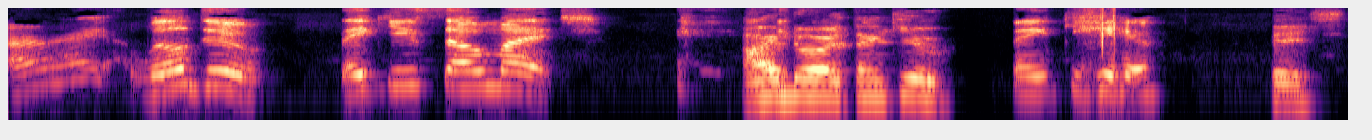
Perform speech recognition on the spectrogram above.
all right, will do. Thank you so much. I know it. Thank you. Thank you. Peace.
